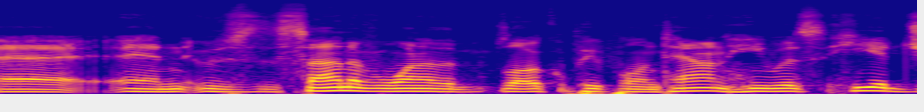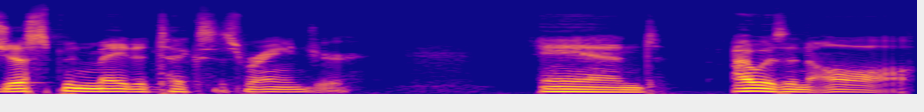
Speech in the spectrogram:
uh, and it was the son of one of the local people in town. He was he had just been made a Texas Ranger, and I was in awe.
